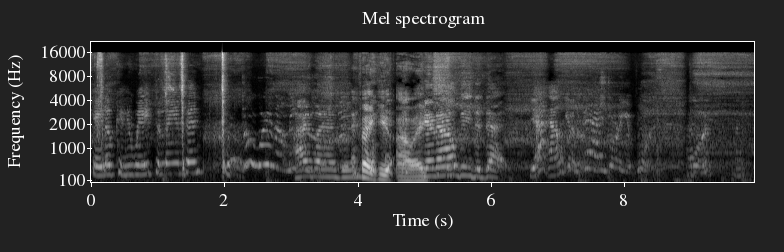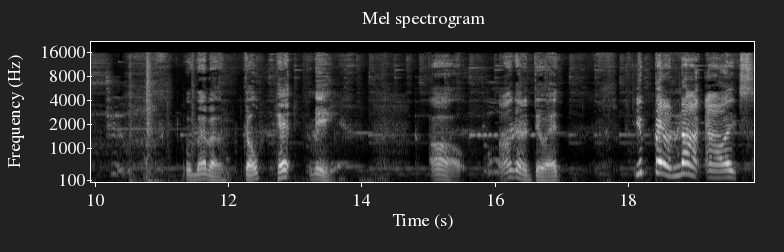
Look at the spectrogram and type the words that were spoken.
Caleb, can you wave to Landon? Don't worry about me. Hi, Landon. Thank you, Alex. Can Al be the dad? Yeah, Al. Dad. Starting at one. One, two, Remember, don't hit me. Oh, I'm gonna do it. You better not, Alex.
